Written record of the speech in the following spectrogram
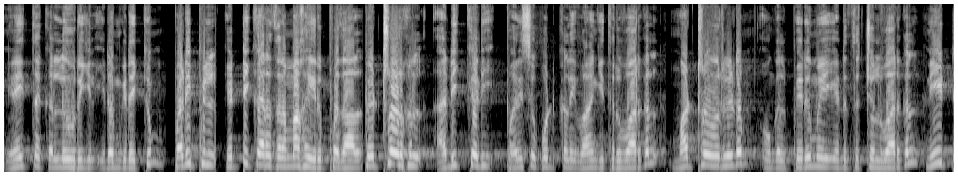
நினைத்த கல்லூரியில் இடம் கிடைக்கும். படிப்பில் கெட்டிக்காரத்தனமாக இருப்பதால் பெற்றோர்கள் அடிக்கடி பரிசு பொருட்களை வாங்கி தருவார்கள். மற்றவர்களிடம் உங்கள் பெருமையை எடுத்துச் சொல்வார்கள். நீட்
